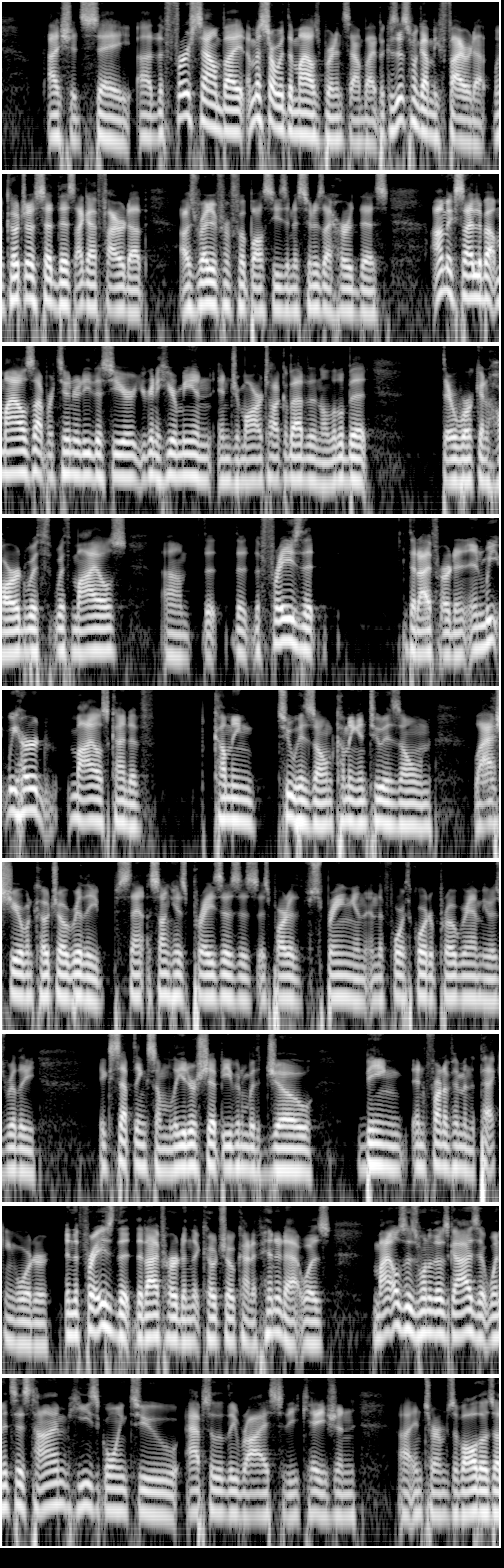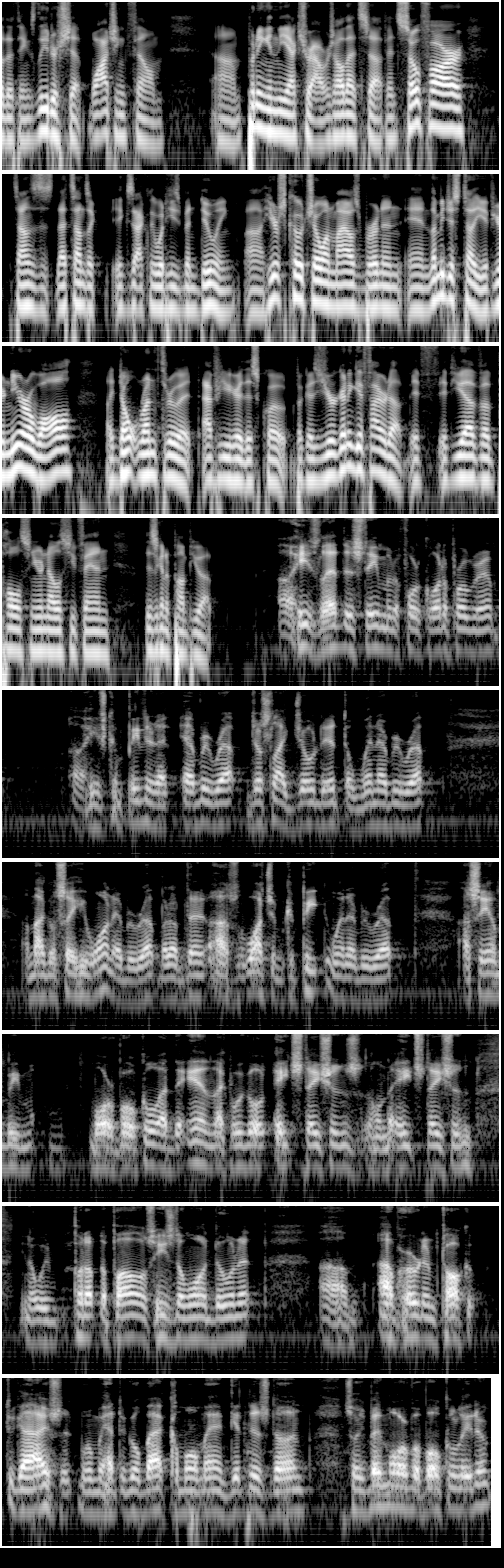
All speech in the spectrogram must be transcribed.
I should say. Uh, the first soundbite, I'm going to start with the Myles Brennan soundbite because this one got me fired up. When Coach O said this, I got fired up. I was ready for football season as soon as I heard this. I'm excited about Myles' opportunity this year. You're going to hear me and, and Ja'Marr talk about it in a little bit. They're working hard with with Myles. Um, the, the the phrase that that I've heard, and, and we we heard Myles kind of coming to his own, coming into his own last year when Coach O really sung his praises as, as part of spring and, and the fourth quarter program. He was really accepting some leadership, even with Joe being in front of him in the pecking order. And the phrase that, that I've heard and that Coach O kind of hinted at was Myles is one of those guys that when it's his time, he's going to absolutely rise to the occasion uh, in terms of all those other things leadership, watching film, um, putting in the extra hours, all that stuff. And so far, Sounds that sounds like exactly what he's been doing. Uh, here's Coach O and Myles Brennan, and let me just tell you, if you're near a wall, like don't run through it after you hear this quote because you're going to get fired up. If if you have a pulse and you're an LSU fan, this is going to pump you up. Uh, he's led this team in the four quarter program. Uh, he's competed at every rep, just like Joe did to win every rep. I'm not going to say he won every rep, but I'm I watch him compete to win every rep. I see him be more vocal at the end. Like we go eight stations on the eight station, you know, we put up the pause. He's the one doing it. Um, I've heard him talk to guys that when we had to go back, come on, man, get this done. So he's been more of a vocal leader.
